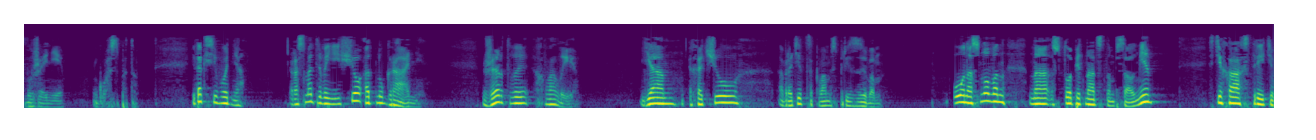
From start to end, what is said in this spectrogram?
служение Господу. Итак, сегодня, рассматривая еще одну грань жертвы хвалы, я хочу обратиться к вам с призывом. Он основан на 115-м псалме, стихах с 3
